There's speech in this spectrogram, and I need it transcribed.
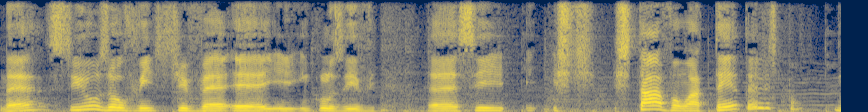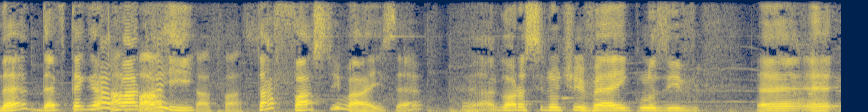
né? Se os ouvintes tiver, é, inclusive, é, se est- estavam atentos, eles, né? Deve ter gravado fácil, aí. tá fácil. Tá fácil demais, né? Agora, se não tiver, inclusive, é, é,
